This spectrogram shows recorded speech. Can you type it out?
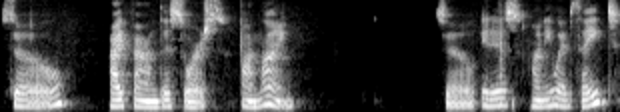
So I found this source online. So it is on a website.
